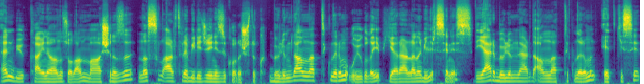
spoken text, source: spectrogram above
en büyük kaynağınız olan maaşınızı nasıl artırabileceğinizi konuştuk. Bölümde anlattıklarımı uygulayıp yararlanabilirseniz diğer bölümlerde anlattıklarımın etkisi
